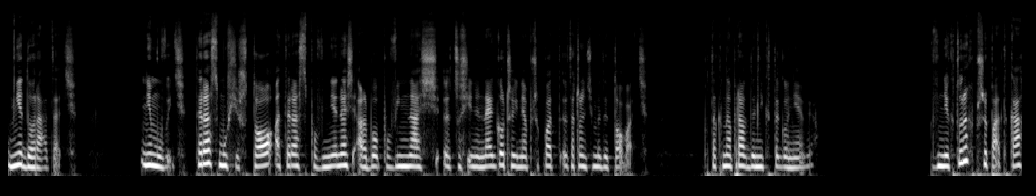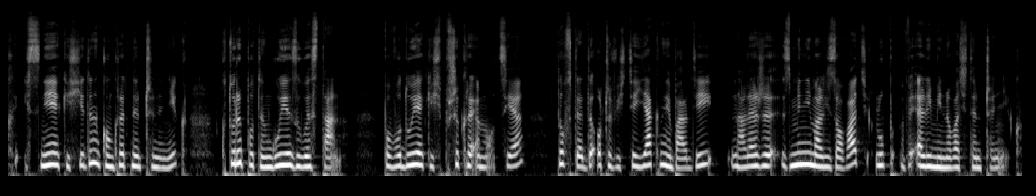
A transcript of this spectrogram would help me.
nie doradzać. nie mówić, teraz musisz to, a teraz powinieneś albo powinnaś e, coś innego, czyli na przykład zacząć medytować, bo tak naprawdę nikt tego nie wie. W niektórych przypadkach istnieje jakiś jeden konkretny czynnik, który potęguje zły stan, powoduje jakieś przykre emocje, to wtedy oczywiście jak najbardziej należy zminimalizować lub wyeliminować ten czynnik.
